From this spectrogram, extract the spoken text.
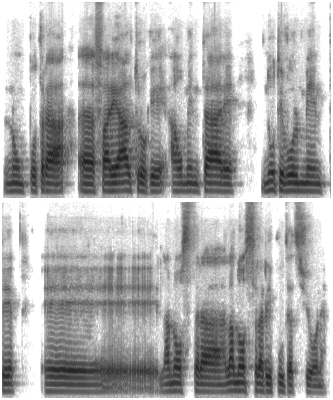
non potrà eh, fare altro che aumentare notevolmente eh, la, nostra, la nostra reputazione.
